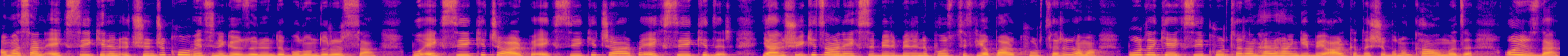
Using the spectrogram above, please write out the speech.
Ama sen eksi 2'nin 3. kuvvetini göz önünde bulundurursan bu eksi 2 çarpı eksi 2 çarpı eksi 2'dir. Yani şu iki tane eksi birbirini pozitif yapar kurtarır ama buradaki eksiyi kurtaran herhangi bir arkadaşı bunun kalmadı. O yüzden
